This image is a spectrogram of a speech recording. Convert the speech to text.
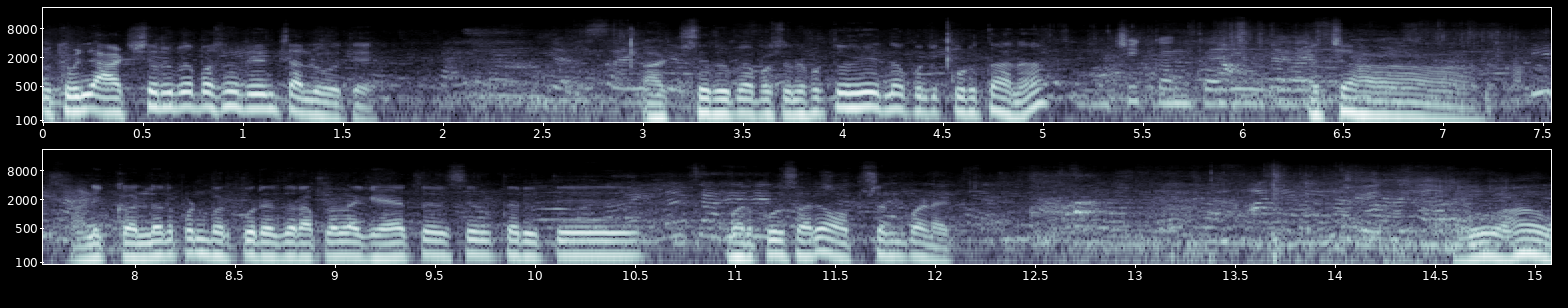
ओके म्हणजे आठशे रुपयापासून रेंज चालू होते. आठशे रुपयापासून. फक्त हे ना म्हणजे कुर्ता ना? चिकन करी अच्छा हां. आणि कलर पण भरपूर आहे. जर आपल्याला घ्यायचं असेल तर इथे भरपूर सारे ऑप्शन पण आहेत. हो वाव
